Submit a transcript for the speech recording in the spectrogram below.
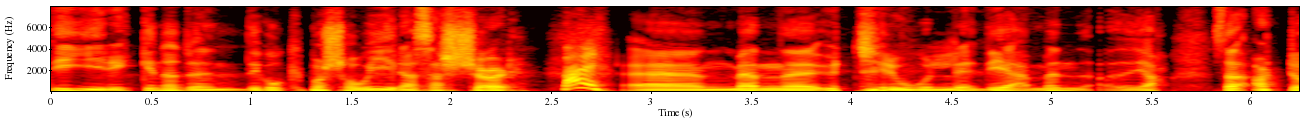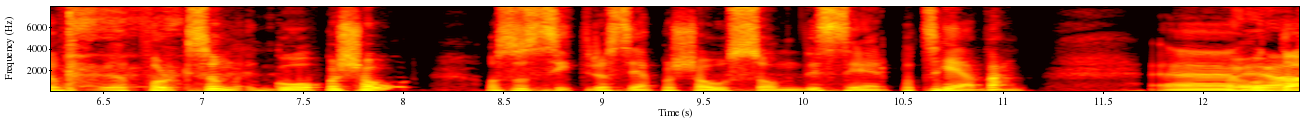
de gir ikke nødvendig De går ikke på show og gir av seg sjøl. Eh, men eh, utrolig de er, men, ja. Så det er artig folk som går på show, og så sitter de og ser på show som de ser på TV. Eh, og Ja. da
